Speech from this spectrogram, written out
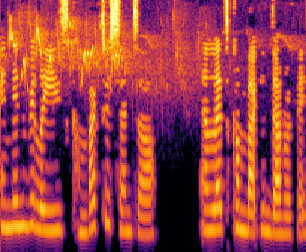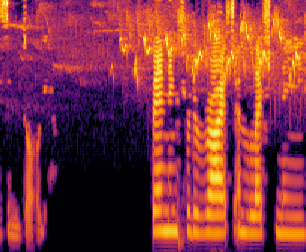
and then release, come back to center, and let's come back in downward facing dog. Bending through the right and left knee,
